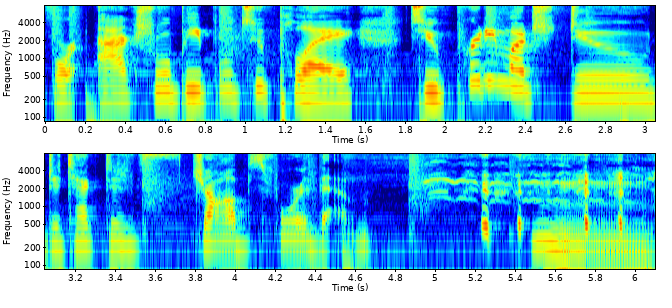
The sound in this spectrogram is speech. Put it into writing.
for actual people to play to pretty much do detectives' jobs for them.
